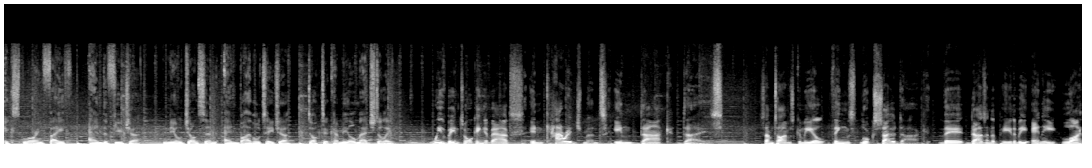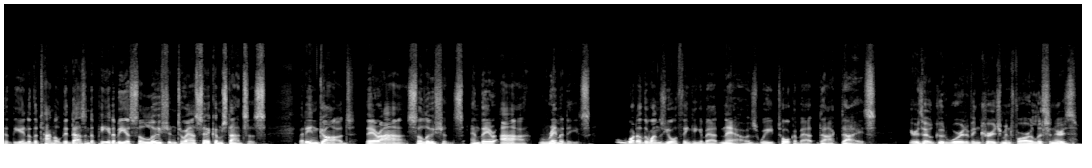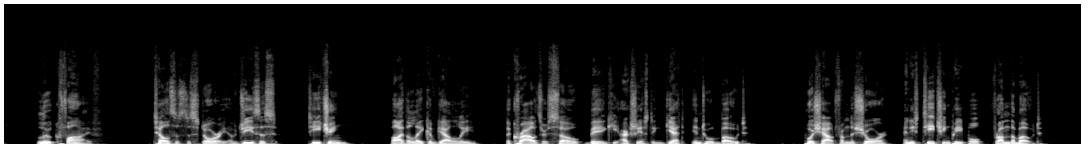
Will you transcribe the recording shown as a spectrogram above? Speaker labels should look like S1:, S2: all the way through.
S1: Exploring faith and the future. Neil Johnson and Bible teacher Dr. Kameel Majdali.
S2: We've been talking about encouragement in dark days. Sometimes, Kameel, things look so dark, there doesn't appear to be any light at the end of the tunnel. There doesn't appear to be a solution to our circumstances. But in God, there are solutions and there are remedies. What are the ones you're thinking about now as we talk about dark days?
S3: Here's a good word of encouragement for our listeners. Luke 5 tells us the story of Jesus teaching by the Lake of Galilee. The crowds are so big, he actually has to get into a boat, push out from the shore, and he's teaching people from the boat.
